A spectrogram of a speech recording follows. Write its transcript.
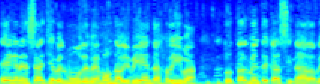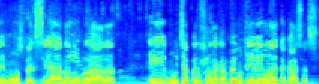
en el ensanche Bermúdez. Vemos una vivienda arriba, totalmente calcinada. Vemos persianas dobladas y muchas personas. Campeón, ¿usted vive en una de estas casas?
